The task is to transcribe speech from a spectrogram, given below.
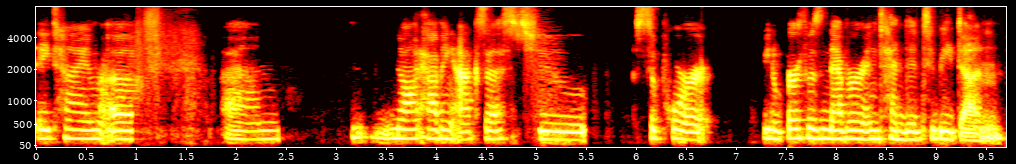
a time of um, not having access to support you know birth was never intended to be done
